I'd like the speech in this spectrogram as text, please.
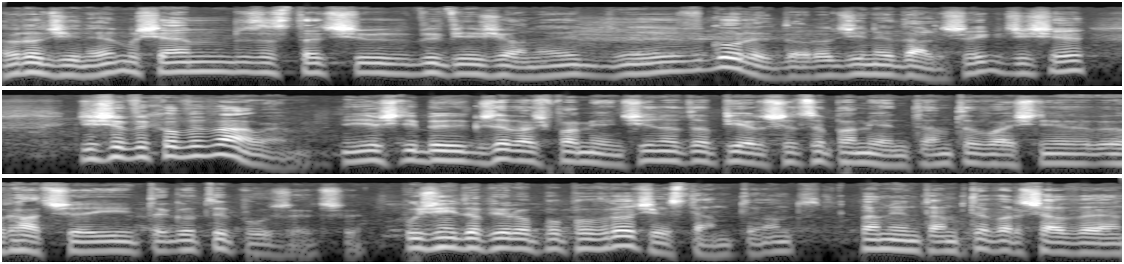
rodziny, musiałem zostać wywieziony w góry do rodziny dalszej, gdzie się gdzie się wychowywałem. Jeśli by grzebać w pamięci, no to pierwsze co pamiętam to właśnie raczej tego typu rzeczy. Później dopiero po powrocie stamtąd pamiętam tę Warszawę,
